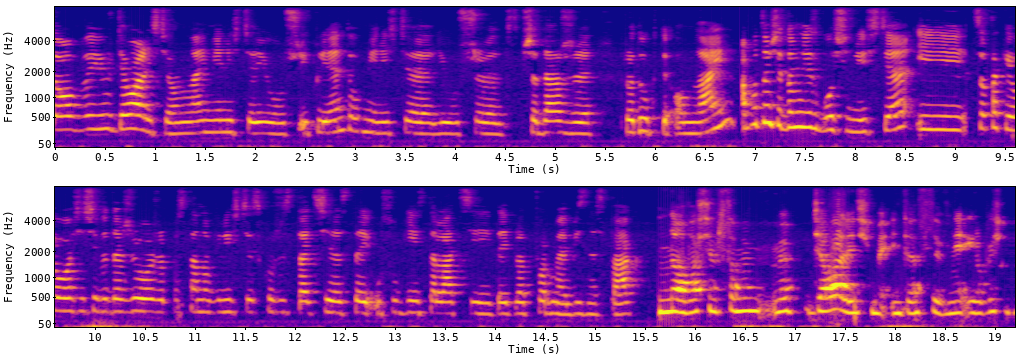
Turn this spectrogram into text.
to wy już działaliście online, mieliście już i klientów, mieliście już e, w sprzedaży produkty online, a potem się do mnie zgłosiliście i co takiego właśnie się wydarzyło, że postanowiliście skorzystać z tej usługi instalacji tej platformy Business Pack? No właśnie, co my, my działaliśmy intensywnie i robiliśmy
